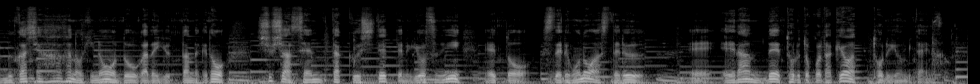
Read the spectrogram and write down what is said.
昔母の日の動画で言ったんだけどうん。取捨選択してっていうの要するに、えっと捨てるものは捨てる、うん。えー選んで取るとこだけは取るよみたいな。そね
